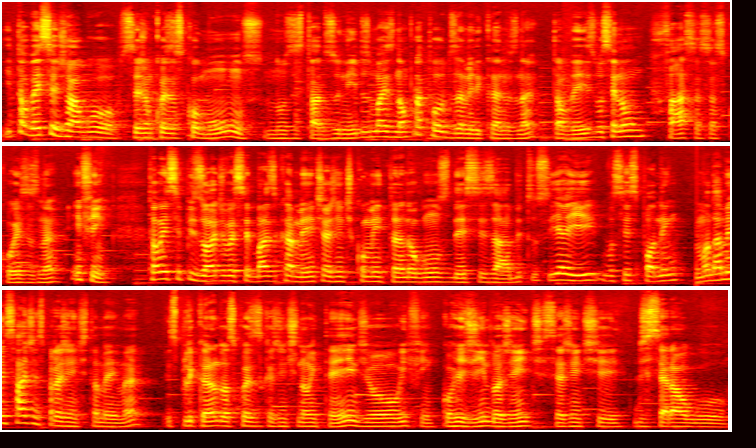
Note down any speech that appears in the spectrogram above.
E talvez seja algo, sejam coisas comuns nos Estados Unidos, mas não para todos os americanos, né? Talvez você não faça essas coisas, né? Enfim, então esse episódio vai ser basicamente a gente comentando alguns desses hábitos e aí vocês podem mandar mensagens pra gente também, né? Explicando as coisas que a gente não entende ou, enfim, corrigindo a gente se a gente disser algo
